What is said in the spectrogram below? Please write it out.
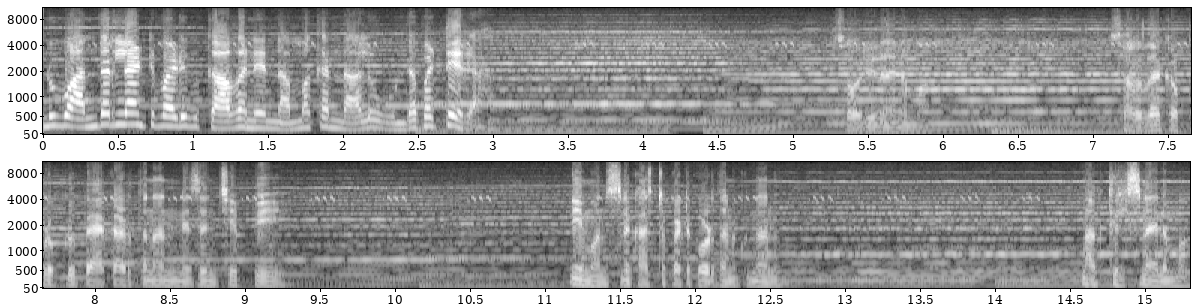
నువ్వు అందరిలాంటి వాడివి కావనే నమ్మకం నాలో ఉండబట్టేరా. సారీ నాయనమ్మా. సరదాకి అప్పుడప్పుడు పేకాడుతున్నాను నిజం చెప్పి నీ మనసుని కష్టపెట్టకూడదు అనుకున్నాను నాకు తెలుసు నాయనమ్మా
